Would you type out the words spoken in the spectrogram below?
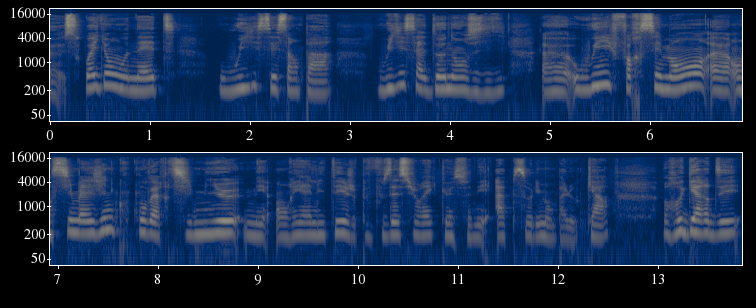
euh, soyons honnêtes, oui c'est sympa, oui, ça donne envie. Euh, oui, forcément, euh, on s'imagine qu'on convertit mieux, mais en réalité, je peux vous assurer que ce n'est absolument pas le cas. Regardez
